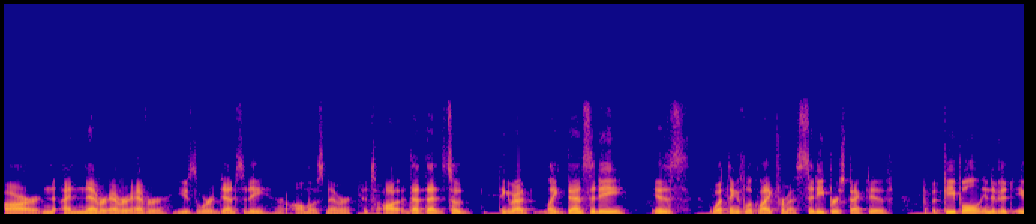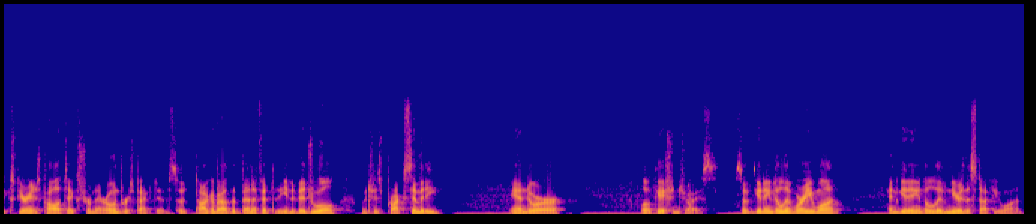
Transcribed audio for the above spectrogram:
are I never ever ever use the word density or almost never. It's all that that so think about like density is what things look like from a city perspective, but people individ- experience politics from their own perspective. So talk about the benefit to the individual, which is proximity and or location choice. So getting to live where you want and getting to live near the stuff you want.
